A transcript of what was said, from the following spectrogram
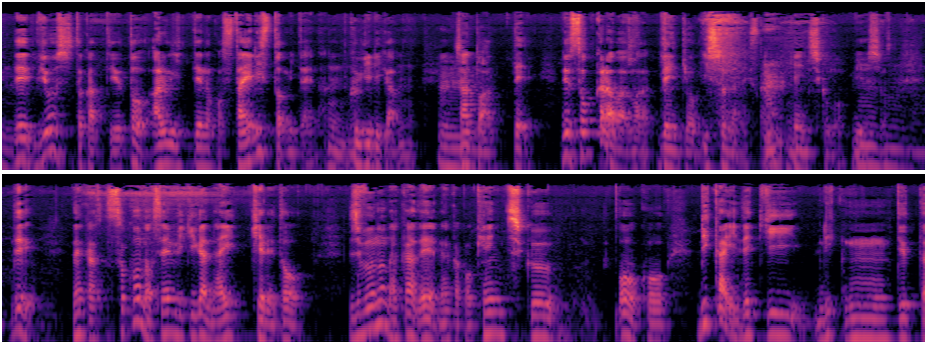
うん。で美容師とかっていうとある一定のこうスタイリストみたいなうん区切りがうん。ちゃんとあって、でそこからはまあ勉強一緒じゃないですか、建築も美容師も、でなんかそこの線引きがないけれど自分の中でなんかこう建築をこう理解できりうんって言ったら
